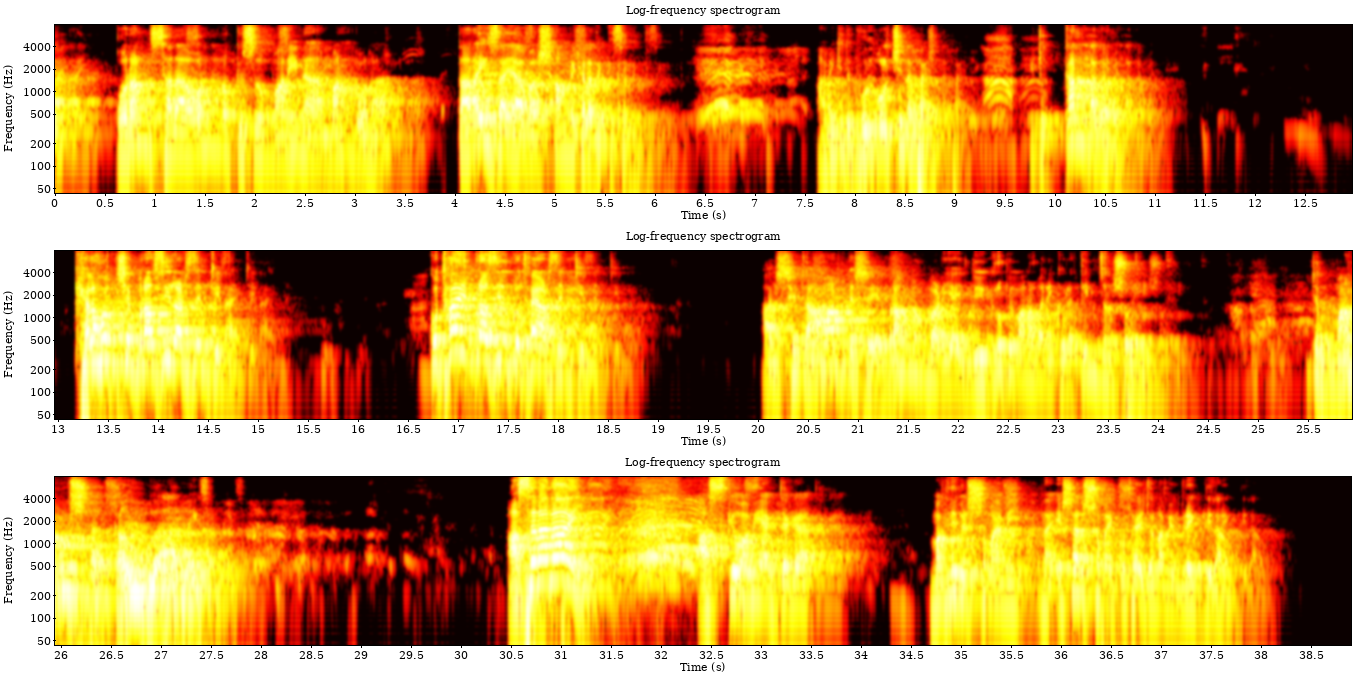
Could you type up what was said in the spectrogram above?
কোরআন ছাড়া অন্য কিছু মানি না, মানবো না, তারাই যায় আবার সামনে খেলা দেখতেছে কিন্তু। আমি কিন্তু ভুল বলছি না ভাই? একটু কান লাগাবে খেলা হচ্ছে ব্রাজিল আর্জেন্টিনায় কোথায় ব্রাজিল, কোথায় আর্জেন্টিনা? আর সেটা আমার দেশে, ব্রাহ্মণবাড়িয়ায় দুই গ্রুপে মারামারি করে তিনজন শহীদ। এটা মানুষ না কাউয়া আছে না নাই? আজকেও আমি এক জায়গা, মাগরিবের সময় আমি, না, এশার সময় কোথায় যেন আমি ব্রেক দিলাম।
